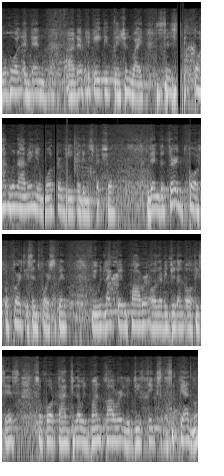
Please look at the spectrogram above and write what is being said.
Bohol and then uh, replicate it nationwide. Still, strictohan mo namin yung motor vehicle inspection. Then the third course, of course, is enforcement. We would like to empower all the regional offices, supportahan sila with manpower, logistics, sakyan, no?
